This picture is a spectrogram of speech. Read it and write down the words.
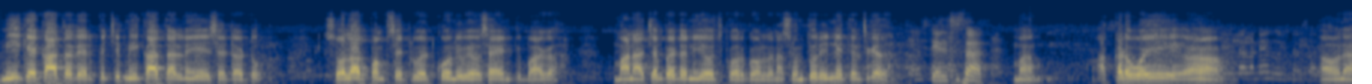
మీకే ఖాతా తెరిపించి మీ ఖాతాలని వేసేటట్టు సోలార్ పంప్ సెట్లు పెట్టుకొని వ్యవసాయానికి బాగా మన అచ్చంపేట నియోజకవర్గంలో నా సొంతూరు ఇన్నే తెలుసు కదా? తెలుసు సార్. మా అక్కడ పోయి అవునా?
